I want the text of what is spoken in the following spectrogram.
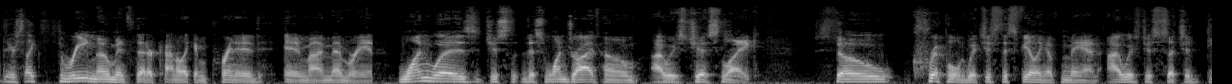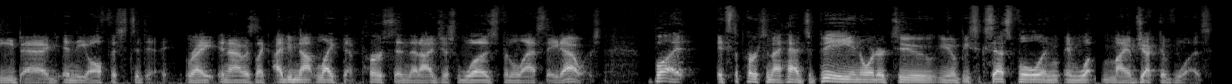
There's like three moments that are kind of like imprinted in my memory. One was just this one drive home. I was just like so crippled with just this feeling of man i was just such a d-bag in the office today right? And i was like i do not like that person that i just was for the last eight hours. But it's the person i had to be in order to you know be successful and, in what my objective was.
